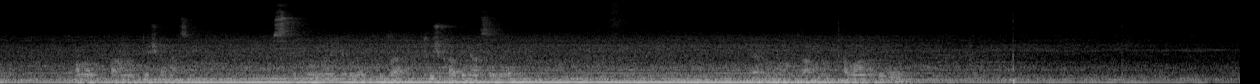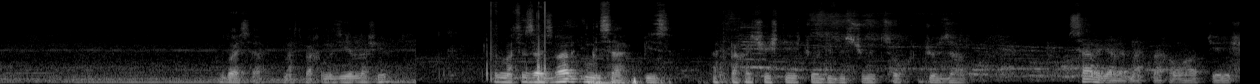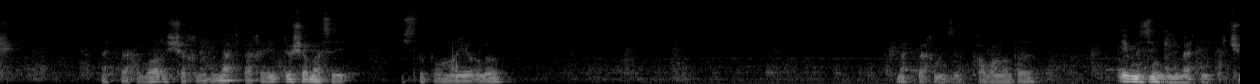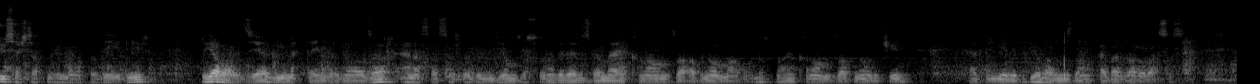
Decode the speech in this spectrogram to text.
hamam otağının döşəməsi istiqboluna yığılıb. Bu da tuş kabinasıdır. Və hamam otağının tavanıdır. Burada isə mətbəximiz yerləşir. Hörmətli izləyicilər, indi isə biz mətbəxə keçdik. Gördüyünüz kimi çox gözəl, səliqəli mətbəxi var, geniş mətbəxi var, işıqlıdır mətbəxi. Döşəməsi istiponla yığılıb. Mətbəximizin tavanıdır. Evimizin qiyməti 280 min manata deyilir. Real alıcıya qiymətdə indirim olacaq. Ən əsası odur videomuzu sona qədər izləməyi, kanalımıza abunə olmağı unutmayın. Kanalımıza abunə olun ki, hər bir yeni videolarımızdan xəbərdar olasınız.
